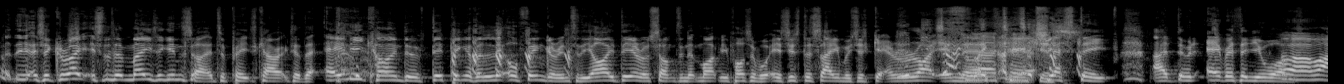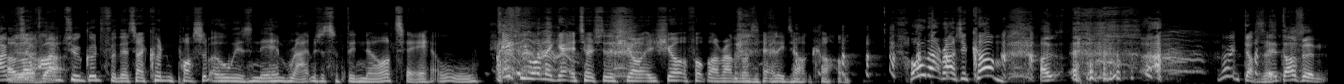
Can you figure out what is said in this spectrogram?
It's a great, it's an amazing insight into Pete's character that any kind of dipping of a little finger into the idea of something that might be possible is just the same as just getting right in there, chest deep, and doing everything you want. Oh, I'm, I too, that. I'm too good for this. I couldn't possibly. Oh, his name rhymes with something naughty. Oh. If you want to get in touch with the show, it's shortfootballramblesdaily.com. Oh, that rhymes should come. No, it doesn't. It doesn't.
